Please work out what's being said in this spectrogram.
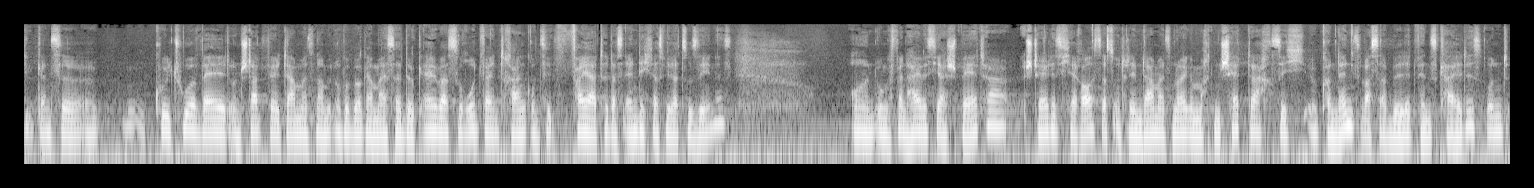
die ganze Kulturwelt und Stadtwelt damals noch mit Oberbürgermeister Dirk Elbers Rotwein trank und feierte, dass endlich das wieder zu sehen ist. Und ungefähr ein halbes Jahr später stellte sich heraus, dass unter dem damals neu gemachten Chatdach sich äh, Kondenswasser bildet, wenn es kalt ist, und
